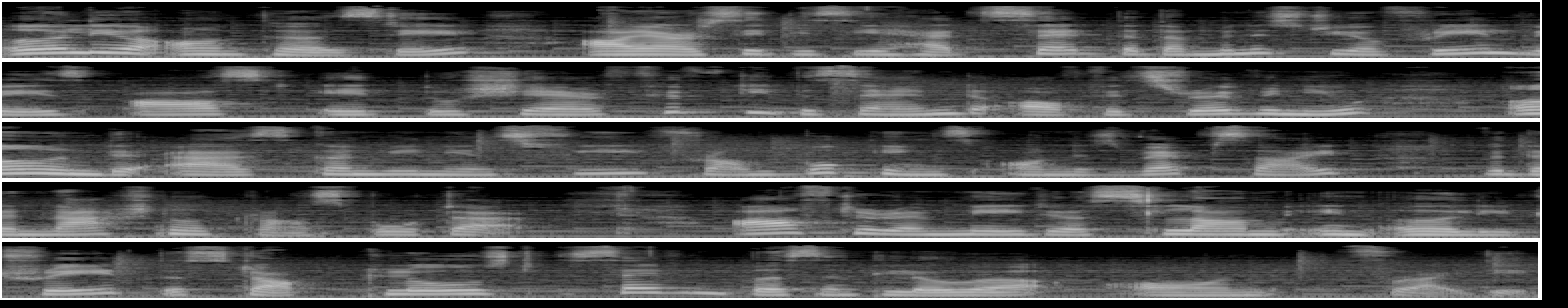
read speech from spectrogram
Earlier on Thursday, IRCTC had said that the Ministry of Railways asked it to share 50% of its revenue earned as convenience fee from bookings on its website with the national transporter. After a major slump in early trade, the stock closed 7% lower on Friday.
